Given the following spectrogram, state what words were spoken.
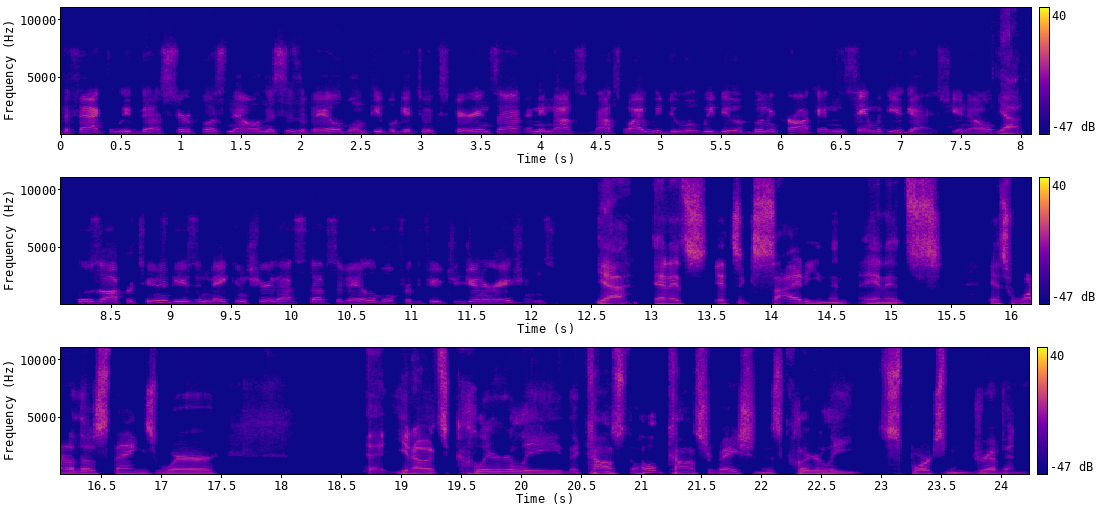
the fact that we've got a surplus now and this is available and people get to experience that. I mean that's that's why we do what we do at Boone and Crockett and the same with you guys. You know, Yeah. those opportunities and making sure that stuff's available for the future generations. yeah and it's it's exciting and and it's it's one of those things where uh, you know it's clearly the cons the whole conservation is clearly sportsman driven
